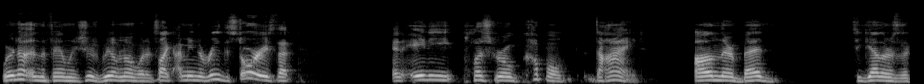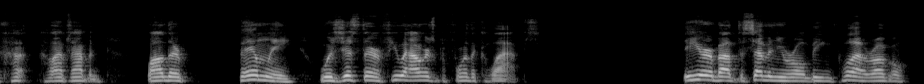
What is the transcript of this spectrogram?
we're not in the family shoes. We don't know what it's like. I mean, to read the stories that an 80 plus year old couple died on their bed together as the collapse happened, while their family was just there a few hours before the collapse. To hear about the seven year old being pulled out of rubble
